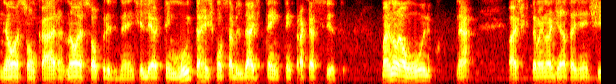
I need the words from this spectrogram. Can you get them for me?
não é só um cara, não é só o presidente. Ele é, tem muita responsabilidade? Tem, tem pra caceta. Mas não é o único, né? Acho que também não adianta a gente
